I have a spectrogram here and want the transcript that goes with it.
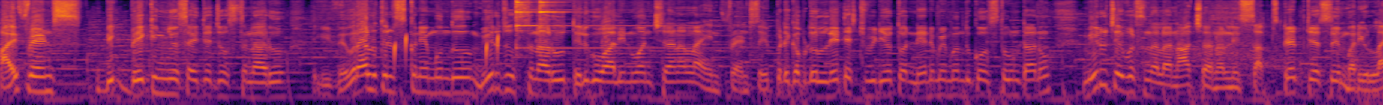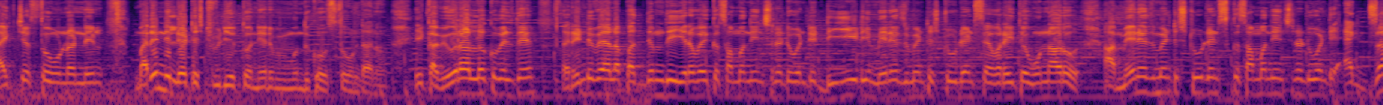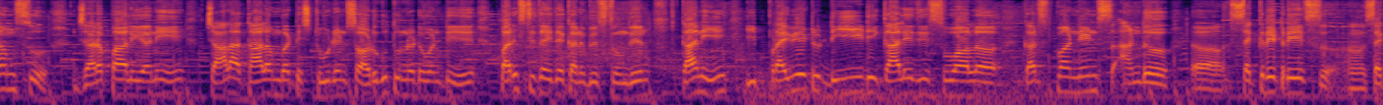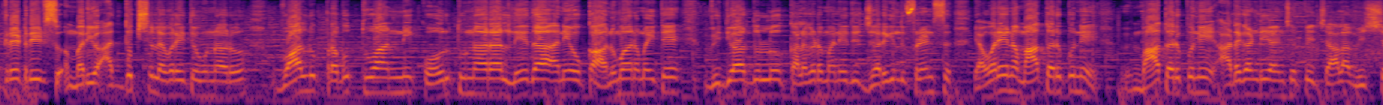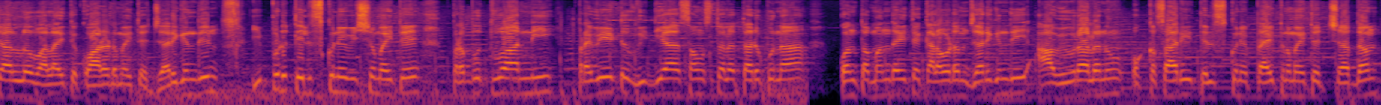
Hi friends big breaking news అయితే చూస్తున్నారు. ఈ వివరాలు తెలుసుకునే ముందు మీరు చూస్తున్నారు Telugu all in one channel nine. Friends ఎప్పటికప్పుడు లేటెస్ట్ వీడియోతో నేను మీ ముందుకు వస్తూ ఉంటాను. మీరు చేయవలసిందలా నా ఛానల్ని సబ్స్క్రైబ్ చేసి మరియు లైక్ చేస్తూ ఉండండి. మరిన్ని లేటెస్ట్ వీడియోతో నేను మీ ముందుకు వస్తూ ఉంటాను. ఇక వివరాల్లోకి వెళ్తే రెండు వేల పద్దెనిమిది ఇరవైకి సంబంధించినటువంటి డిఈడి మేనేజ్మెంట్ స్టూడెంట్స్ ఎవరైతే ఉన్నారో ఆ మేనేజ్మెంట్ స్టూడెంట్స్కి సంబంధించినటువంటి ఎగ్జామ్స్ జరపాలి అని చాలా కాలం బట్టి స్టూడెంట్స్ అడుగుతున్నటువంటి పరిస్థితి అయితే కనిపిస్తుంది. కానీ ఈ ప్రైవేటు డిఈడి కాలేజెస్ వాళ్ళ కరస్పాండెంట్స్ అండ్ సెక్రటరీస్ సెక్రటరీస్ మరియు అధ్యక్షులు ఎవరైతే ఉన్నారో వాళ్ళు ప్రభుత్వాన్ని కోరుతున్నారా లేదా అనే ఒక అనుమానం అయితే విద్యార్థుల్లో కలగడం అనేది జరిగింది. ఫ్రెండ్స్ ఎవరైనా మా తరపుని మా తరపుని అడగండి అని చెప్పి చాలా విషయాల్లో వాళ్ళైతే కోరడం అయితే జరిగింది. ఇప్పుడు తెలుసుకునే విషయం అయితే ప్రభుత్వాన్ని ప్రైవేటు విద్యా సంస్థల తరపున కొంతమంది అయితే కలవడం జరిగింది. ఆ వివరాలను ఒక్కసారి తెలుసుకునే ప్రయత్నం అయితే చేద్దాం.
